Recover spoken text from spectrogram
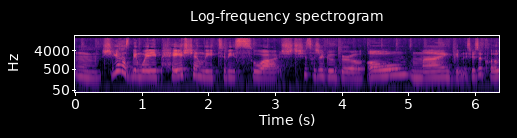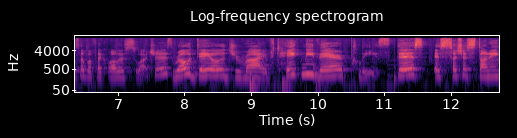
-mm. She has been waiting patiently to be swatched. She's such a good girl. Oh my goodness. Here's a close-up of like all the swatches. Rodeo Drive. Take me there, please. This is such a stunning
